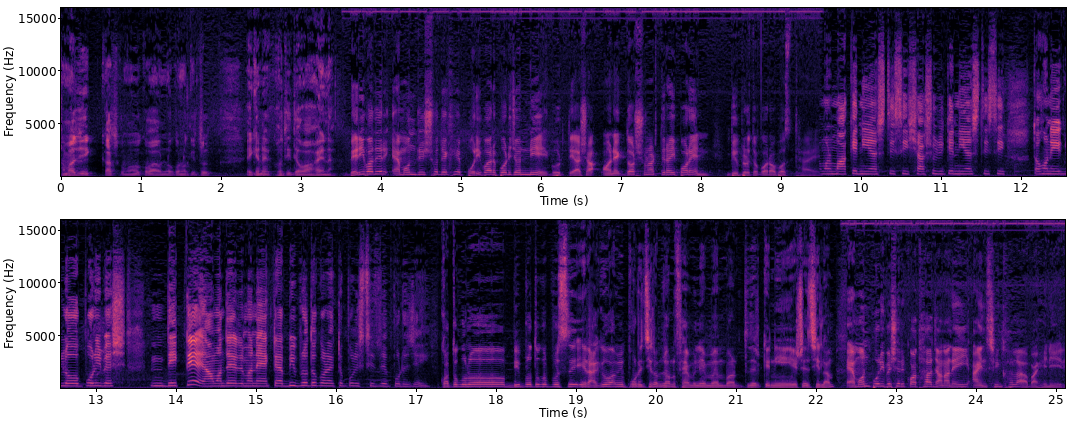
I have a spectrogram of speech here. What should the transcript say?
সামাজিক কাজকর্ম হোক বা অন্য কোনো কিছু এখানে ক্ষতি দেওয়া হয় না। বেরিবাদের এমন দৃশ্য দেখে পরিবার পরিজন নিয়ে ঘুরতে আসা অনেক দর্শনার্থীরাই পড়েন বিব্রতকর অবস্থায়। আমার মাকে নিয়ে আসতেছি শাশুড়িকে নিয়ে আসতেছি। তখন এগুলো পরিবেশ দেখতে আমাদের মানে একটা বিব্রতকর একটা পরিস্থিতিতে পড়ে যাই। কতগুলো বিব্রতকর পরিস্থিতি? এর আগেও আমি পড়েছিলাম যখন ফ্যামিলি মেম্বারদেরকে নিয়ে এসেছিলাম। এমন পরিবেশের কথা জানা নেই আইন শৃঙ্খলা বাহিনীর।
